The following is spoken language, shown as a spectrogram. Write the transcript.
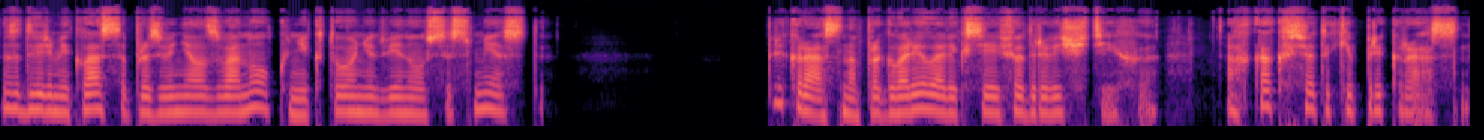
За дверями класса прозвенел звонок, никто не двинулся с места. «Прекрасно», — проговорил Алексей Федорович тихо. «Ах, как все-таки прекрасно!»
